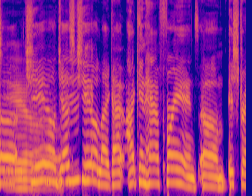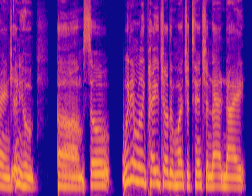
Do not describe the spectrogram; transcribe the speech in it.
Uh, chill, just chill. Like I, I can have friends. Um, it's strange. Anywho, um, so we didn't really pay each other much attention that night,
